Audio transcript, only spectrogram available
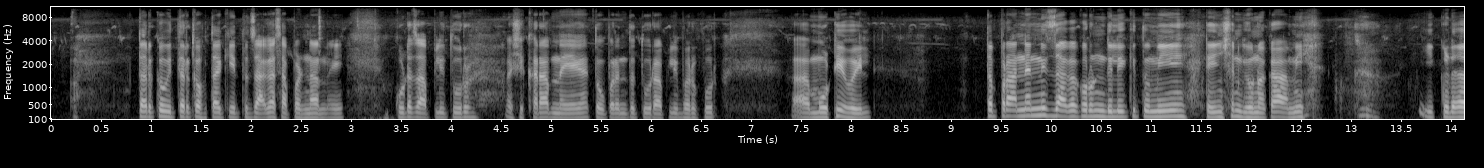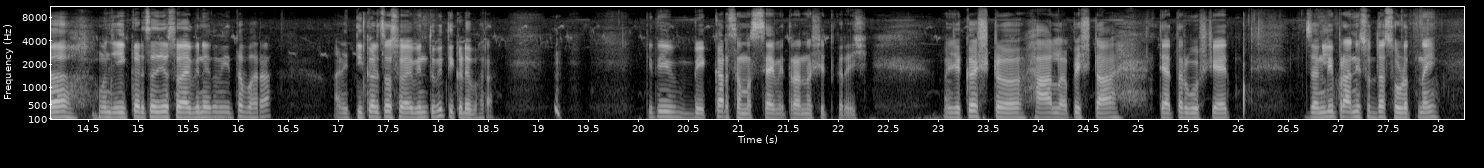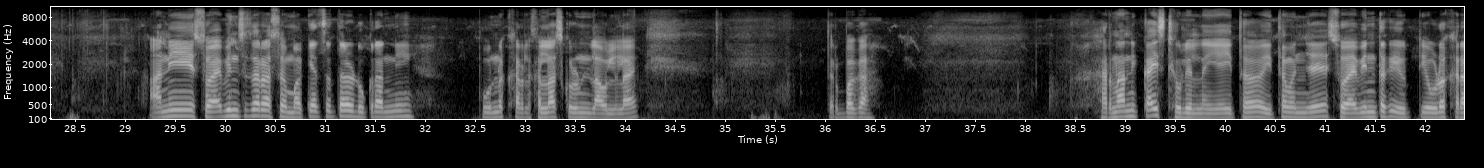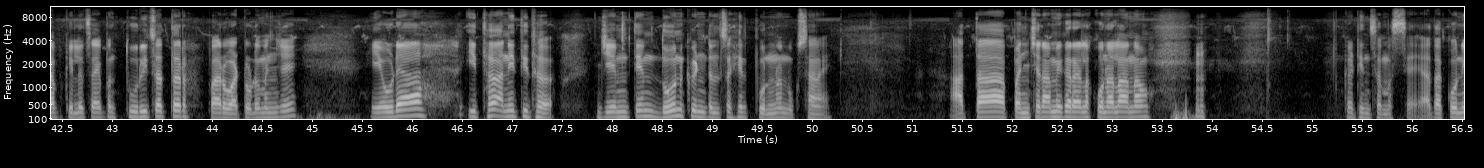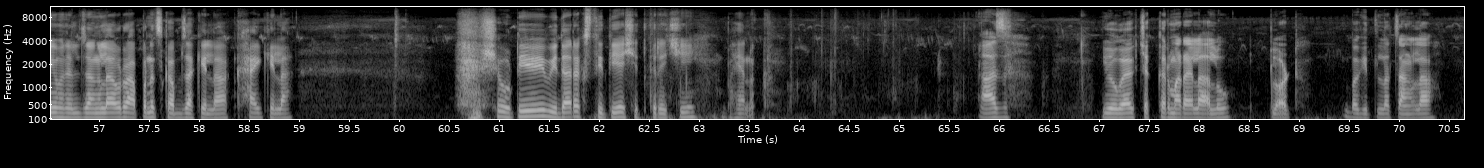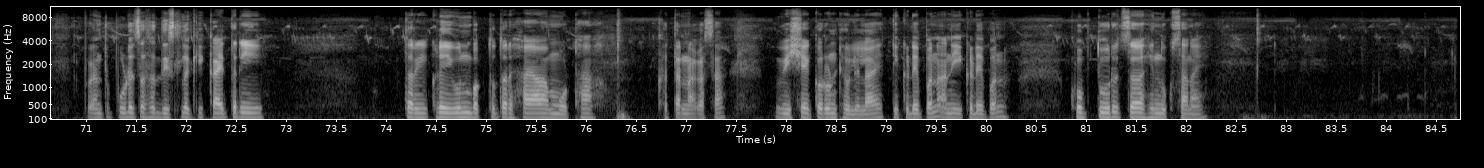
तर्कवितर्क होता की इथं जागा सापडणार नाही. कुठंच आपली तूर अशी खराब नाही आहे. तोपर्यंत तूर आपली भरपूर मोठी होईल. तर प्राण्यांनीच जागा करून दिली की तुम्ही टेन्शन घेऊ नका. आम्ही इकडं म्हणजे इकडचं जे सोयाबीन आहे तुम्ही इथं भरा आणि तिकडचं सोयाबीन तुम्ही तिकडे भरा. किती बेकार समस्या आहे मित्रांनो शेतकऱ्याची. म्हणजे कष्ट हाल अपेष्टा त्या तर गोष्टी आहेत. जंगली प्राणीसुद्धा सोडत नाही. आणि सोयाबीनचं तर असं मक्याचं तर डुकरांनी पूर्ण खर खल्लास करून लावलेला आहे. तर बघा हरणांनी काहीच ठेवलेलं नाही आहे. इथं इथं म्हणजे सोयाबीन तर एवढं खराब केलंच आहे पण तुरीचं तर फार वाटोडं म्हणजे एवढ्या इथं आणि तिथं जेमतेम दोन क्विंटलचं हे पूर्ण नुकसान आहे. आता पंचनामे करायला कोणाला आणावं? कठीण समस्या आहे. आता कोणी म्हणेल जंगलावर आपणच कब्जा केला काय केला? शेवटी विदारक स्थिती आहे शेतकऱ्याची. भयानक. आज योगायोग चक्कर मारायला आलो. प्लॉट बघितला चांगला. परंतु पुढेच असं दिसलं की काहीतरी तर इकडे येऊन बघतो तर हा मोठा खतरनाक असा विषय करून ठेवलेला आहे. तिकडे पण आणि इकडे पण खूप तूरचं हे नुकसान आहे.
